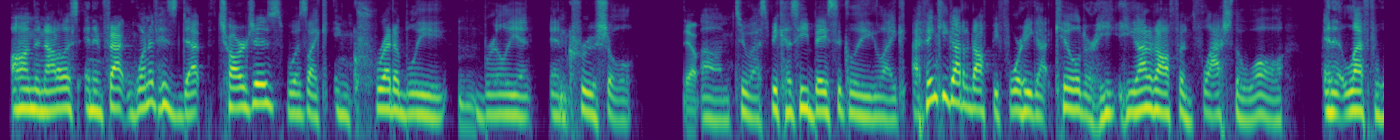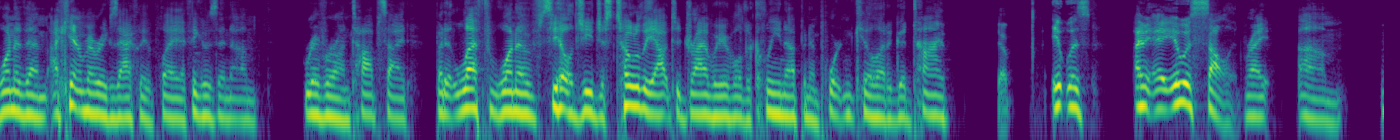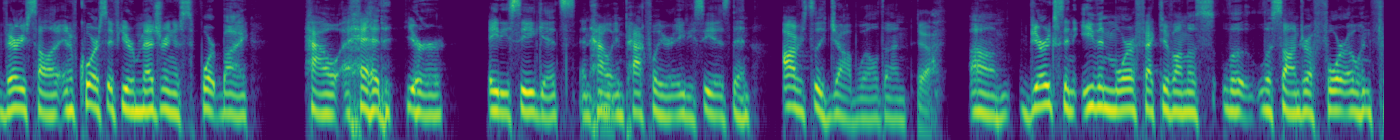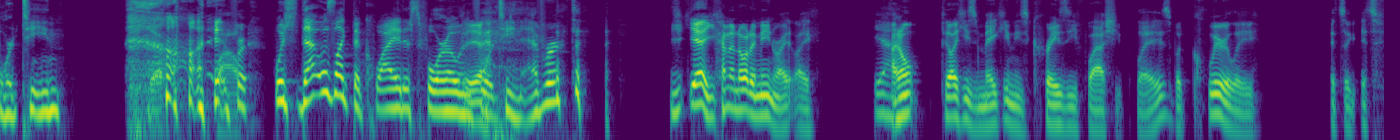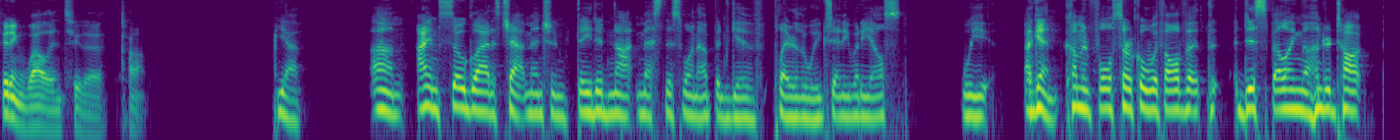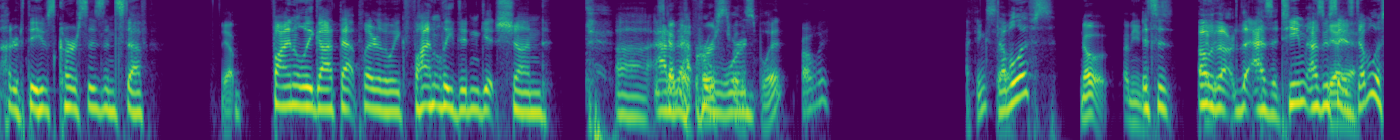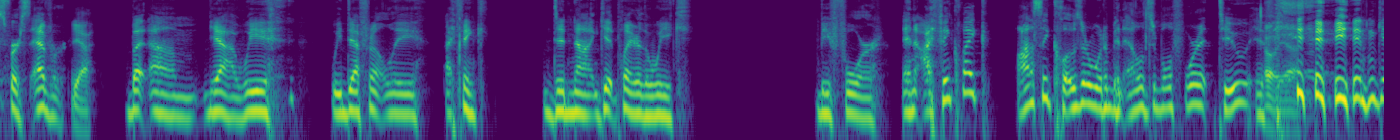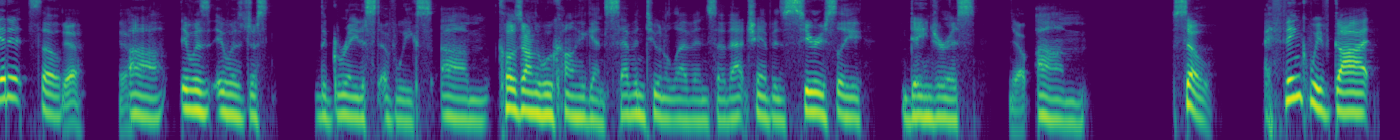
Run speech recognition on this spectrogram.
on the Nautilus. And in fact, one of his depth charges was like incredibly Mm. brilliant and crucial Yep. um, to us because he basically like I think he got it off before he got killed or he he got it off and flashed the wall and it left one of them. I can't remember exactly the play. I think it was in um, River on top side, but it left one of CLG just totally out to dry. We were able to clean up an important kill at a good time. Yep. It was, I mean, it was solid, right? Um, very solid. And of course, if you're measuring a support by how ahead your ADC gets and how impactful your ADC is, then obviously job well done. Yeah. Um, Bjergsen even more effective on Lis- L- Lissandra 4 0 and 14. Yep. Wow. for, which that was like the quietest 4 0 and Yeah. 14 ever. Yeah, you kind of know what I mean, right? Like Yeah. I don't feel like he's making these crazy flashy plays, but clearly it's a, it's fitting well into the comp. Yeah. Um, I am so glad, as chat mentioned, they did not mess this one up and give player of the week to anybody else. We again coming full circle with all the dispelling the hundred talk, hundred thieves curses and stuff. Yep. Finally got that player of the week. Finally didn't get shunned uh, out of that first reward. split, probably. I think so. Double ifs? No, I mean It's his, oh, the, the, as a team. I was gonna Yeah, say it's yeah. double ifs first ever. yeah, but um yeah we we definitely i think did not get player of the week before and i think like honestly closer would have been eligible for it too if, Oh, yeah. he didn't get it so yeah. yeah. uh it was it was just the greatest of weeks um closer on the wukong again 7 2 and 11 so that champ is seriously dangerous Yep. um so i think we've got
